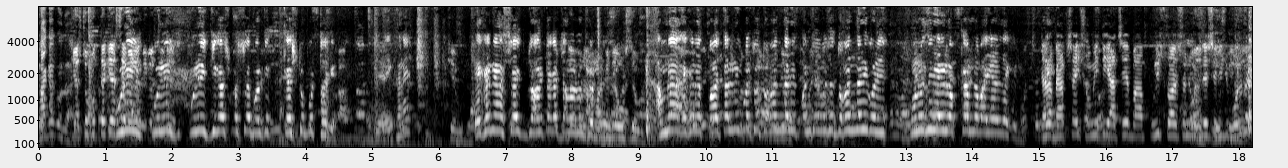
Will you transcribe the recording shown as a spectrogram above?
থাকে কোথায়? কেষ্টপুর থেকে পুলিশ পুলিশ পুলিশ জিজ্ঞেস করছে বলছে কেষ্টপুর থাকে। এখানে? এখানে আসছে জল টাকা চালানোর জন্য। উঠছে উঠছে। আমরা এখানে পঁয়তাল্লিশ বছর দোকানদারি পঞ্চাশ বছর দোকানদারি করি কোনোদিন এই লোককে আমরা বাজারে দেখিনি। যারা ব্যবসায়ী সমিতি আছে বা পুলিশ প্রশাসনের উদ্দেশ্যে কিছু বলবেন?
